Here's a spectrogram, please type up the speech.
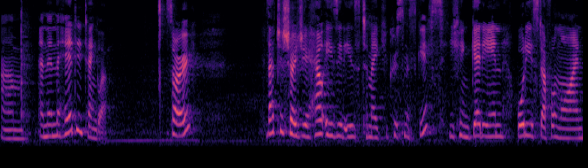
Um, and then the hair detangler. So that just shows you how easy it is to make your Christmas gifts. You can get in, order your stuff online,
